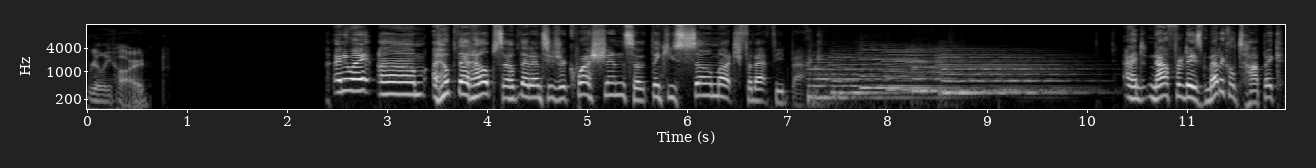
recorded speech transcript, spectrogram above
really hard. Anyway, um, I hope that helps. I hope that answers your question. So thank you so much for that feedback. And now for today's medical topic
